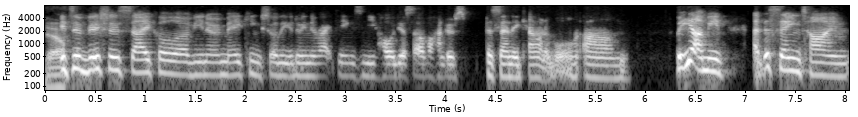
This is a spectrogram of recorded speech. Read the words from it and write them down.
yeah. it's a vicious cycle of you know making sure that you're doing the right things and you hold yourself 100% accountable. Um, but yeah i mean at the same time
